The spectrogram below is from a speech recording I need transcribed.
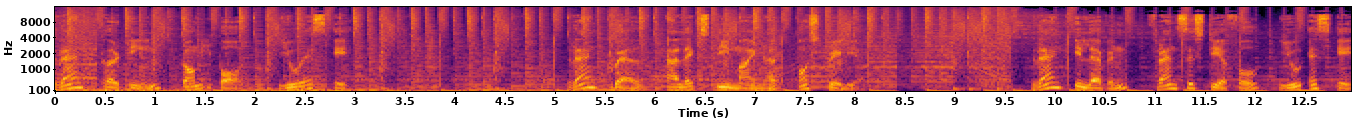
Rank 13, Tommy Paul, USA. Rank 12, Alex de Minaur, Australia. Rank 11, Frances Tiafoe, USA.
